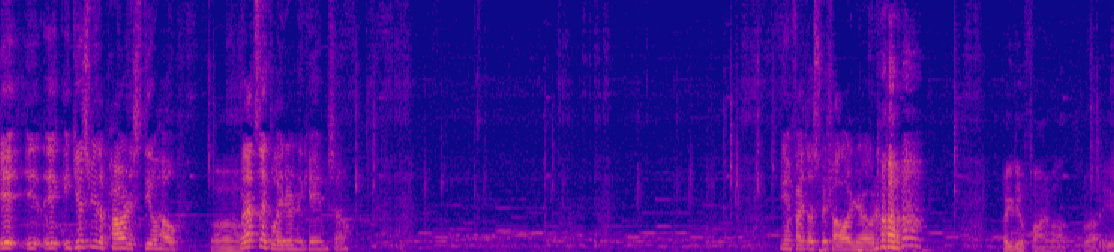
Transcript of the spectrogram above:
It it, it, it gives me the power to steal health. Oh. But that's like later in the game, so. You can fight those fish all on your own. I can do fine about, about you,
